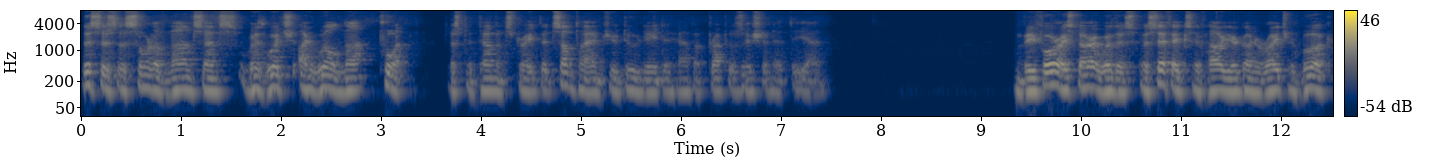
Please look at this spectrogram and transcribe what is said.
This is the sort of nonsense with which I will not put, just to demonstrate that sometimes you do need to have a preposition at the end. Before I start with the specifics of how you're going to write your book,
